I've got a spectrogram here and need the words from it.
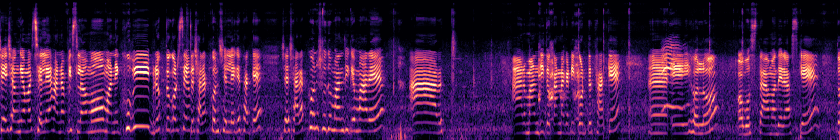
সেই সঙ্গে আমার ছেলে হানাফ ইসলামও মানে খুবই বিরক্ত করছে। সারাক্ষণ সে লেগে থাকে। সে সারাক্ষণ শুধু মানজিকে মারে আর আর মানজি তো কান্নাকাটি করতে থাকে। এই হলো অবস্থা আমাদের আজকে। তো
